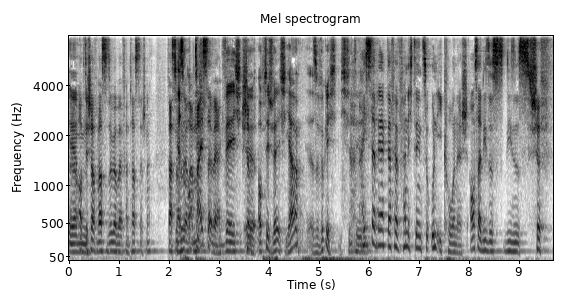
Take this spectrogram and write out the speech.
Ähm, optisch warst du sogar bei Fantastisch, ne? Warst du also sogar beim Meisterwerk? Wär ich, äh, optisch wäre ich, ja, also wirklich. Ich ja, Meisterwerk, dafür fand ich den zu unikonisch. Außer dieses, dieses Schiff.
